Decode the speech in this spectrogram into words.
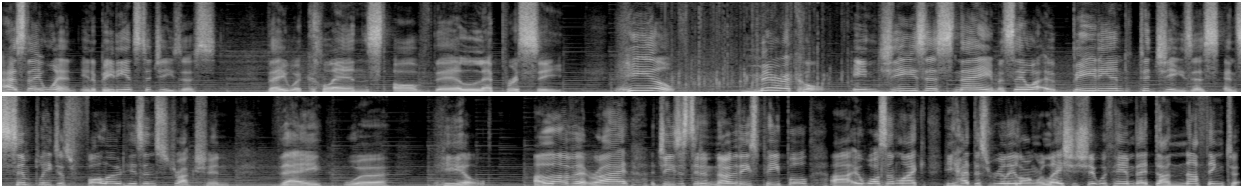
as they went in obedience to Jesus, they were cleansed of their leprosy, healed miracle in Jesus' name as they were obedient to Jesus and simply just followed his instruction, they were healed. I love it, right? Jesus didn't know these people. Uh, it wasn't like he had this really long relationship with him. They'd done nothing to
